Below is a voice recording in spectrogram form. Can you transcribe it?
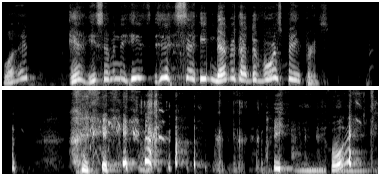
What? Yeah, he said he, he said he never got divorce papers. what?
